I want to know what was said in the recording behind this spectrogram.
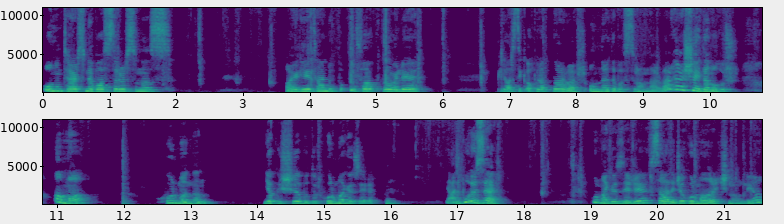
onun tersine bastırırsınız. Ayrıyeten de uf- ufak böyle plastik aparatlar var. Onları da bastıranlar var. Her şeyden olur. Ama hurmanın yakışığı budur. Hurma gözleri. Yani bu özel. Hurma gözleri sadece hurmalar için alınıyor.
